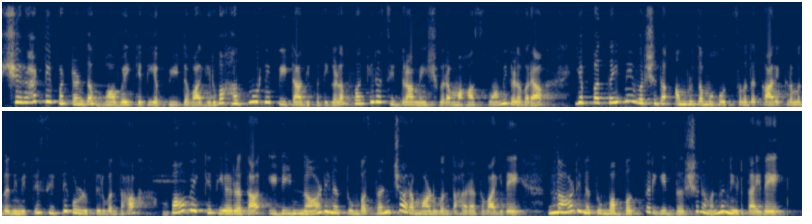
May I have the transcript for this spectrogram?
ಶಿರಹಟ್ಟಿ ಪಟ್ಟಣದ ಭಾವೈಕ್ಯತೆಯ ಪೀಠವಾಗಿರುವ ಹದಿಮೂರನೇ ಪೀಠಾಧಿಪತಿಗಳ ಫಕೀರ ಸಿದ್ದರಾಮೇಶ್ವರ ಮಹಾಸ್ವಾಮಿಗಳವರ ಎಪ್ಪತ್ತೈದನೇ ವರ್ಷದ ಅಮೃತ ಮಹೋತ್ಸವದ ಕಾರ್ಯಕ್ರಮದ ನಿಮಿತ್ತ ಸಿದ್ಧಗೊಳ್ಳುತ್ತಿರುವಂತಹ ಭಾವೈಕ್ಯತೆಯ ರಥ ಇಡೀ ನಾಡಿನ ತುಂಬ ಸಂಚಾರ ಮಾಡುವಂತಹ ರಥವಾಗಿದೆ. ನಾಡಿನ ತುಂಬ ಭಕ್ತರಿಗೆ ದರ್ಶನವನ್ನು ನೀಡ್ತಾ ಇದೆ.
